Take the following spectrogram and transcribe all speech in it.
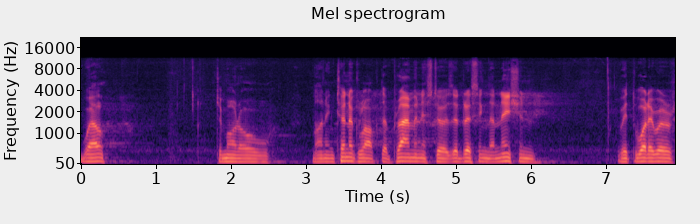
Well, tomorrow morning, ten o'clock, the Prime Minister is addressing the nation with whatever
